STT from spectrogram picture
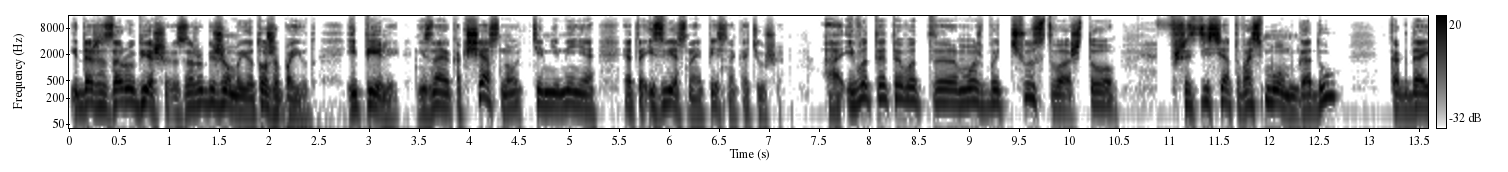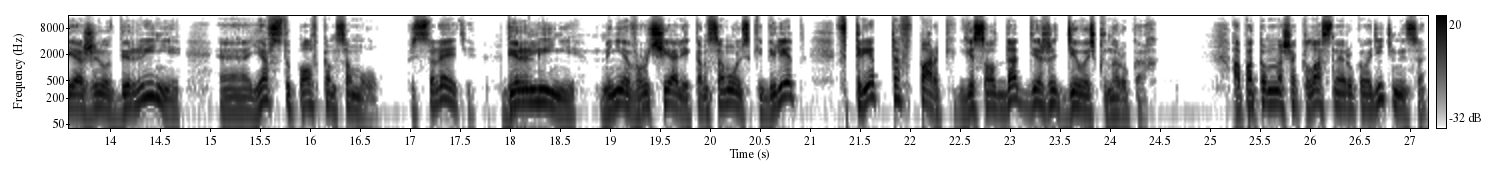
и даже за, рубеж, за рубежом ее тоже поют и пели. Не знаю, как сейчас, но тем не менее это известная песня «Катюша». А, и вот это вот, э, может быть, чувство, что в 68 году, когда я жил в Берлине, э, я вступал в комсомол. Представляете? В Берлине мне вручали комсомольский билет в Трептов парке, где солдат держит девочку на руках. А потом наша классная руководительница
